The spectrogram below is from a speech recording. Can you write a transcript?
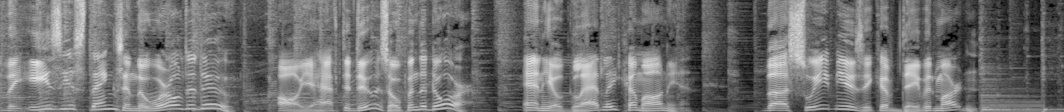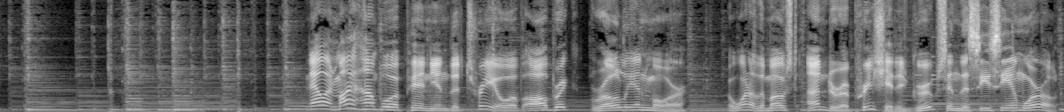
Of the easiest things in the world to do. All you have to do is open the door, and he'll gladly come on in. The sweet music of David Martin. Now, in my humble opinion, the trio of Albrecht, Roley, and Moore are one of the most underappreciated groups in the CCM world.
